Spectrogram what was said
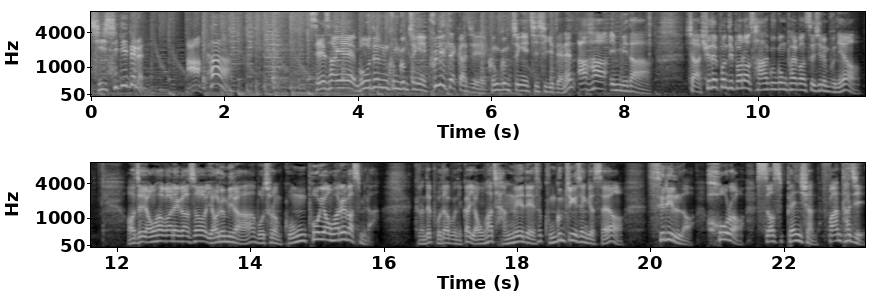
지식이 되는 아하. 세상의 모든 궁금증이 풀릴 때까지 궁금증이 지식이 되는 아하입니다. 자, 휴대폰 뒷번호 4908번 쓰시는 분이요. 어제 영화관에 가서 여름이라 모처럼 공포 영화를 봤습니다. 그런데 보다 보니까 영화 장르에 대해서 궁금증이 생겼어요. 스릴러, 호러, 서스펜션, 판타지.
